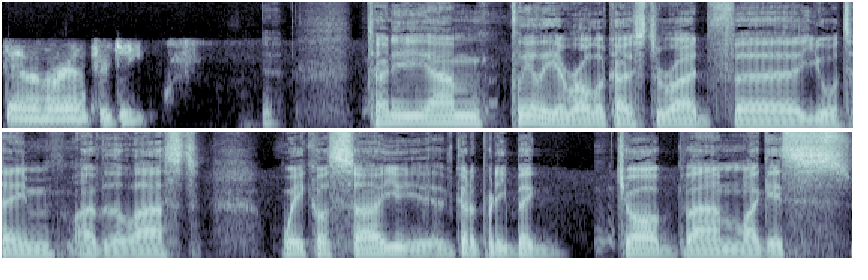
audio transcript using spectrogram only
down and around Coogee. Tony, um, clearly a roller coaster ride for your team over the last week or so. You, have got a pretty big job, um, I guess,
